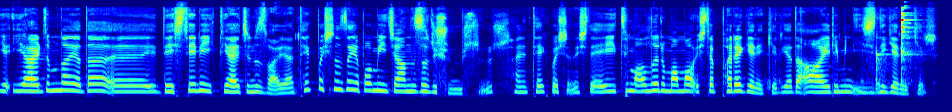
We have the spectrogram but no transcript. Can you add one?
y- yardımına ya da e, desteğine ihtiyacınız var. Yani tek başınıza yapamayacağınızı düşünmüşsünüz. Hani tek başına işte eğitim alırım ama işte para gerekir ya da ailemin izni gerekir.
